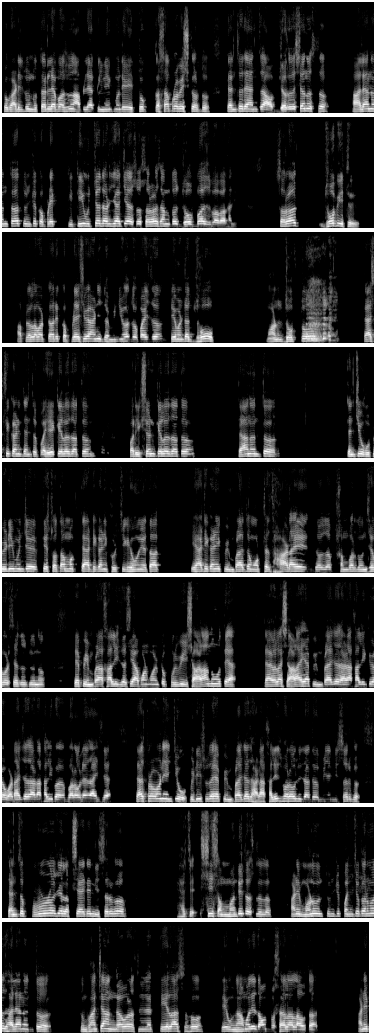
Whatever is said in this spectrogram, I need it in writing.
तो गाडीतून उतरल्यापासून आपल्या क्लिनिकमध्ये तो कसा प्रवेश करतो त्यांचं त्यांचं ऑब्झर्वेशन असतं. आल्यानंतर तुमचे कपडे किती उच्च दर्जाचे असो सरळ सांगतो झोप बस बाबा खाली. सरळ झोप इथे. आपल्याला वाटतं अरे कपड्याशिवाय आणि जमिनीवर झोपायचं? ते म्हणतात झोप. माणूस झोपतो. त्याच ठिकाणी त्यांचं हे केलं जातं. परीक्षण केलं जातं. त्यानंतर त्यांची ओपीडी म्हणजे ते स्वतः मग त्या ठिकाणी खुर्ची घेऊन येतात. या ठिकाणी एक पिंपळाचं मोठं झाड आहे. जवळजवळ शंभर दोनशे वर्षाचं जुनं. त्या पिंपळाखाली जशी आपण म्हणतो पूर्वी शाळा नव्हत्या त्यावेळेला शाळा ह्या पिंपळाच्या झाडाखाली किंवा वडाच्या झाडाखाली भरवल्या जायच्या. त्याचप्रमाणे यांची ओपीडी सुद्धा या पिंपळाच्या झाडाखालीच भरवली जातं. म्हणजे निसर्ग त्यांचं पूर्ण जे लक्ष आहे ते निसर्ग ह्याच्याशी संबंधित असलेलं. आणि म्हणून तुमची पंचकर्म झाल्यानंतर तुम्हाच्या अंगावर असलेल्या तेलासह ते उन्हामध्ये जाऊन बसायला लावतात. आणि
